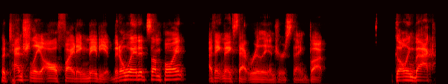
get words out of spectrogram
potentially all fighting maybe at middleweight at some point, I think makes that really interesting. But going back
